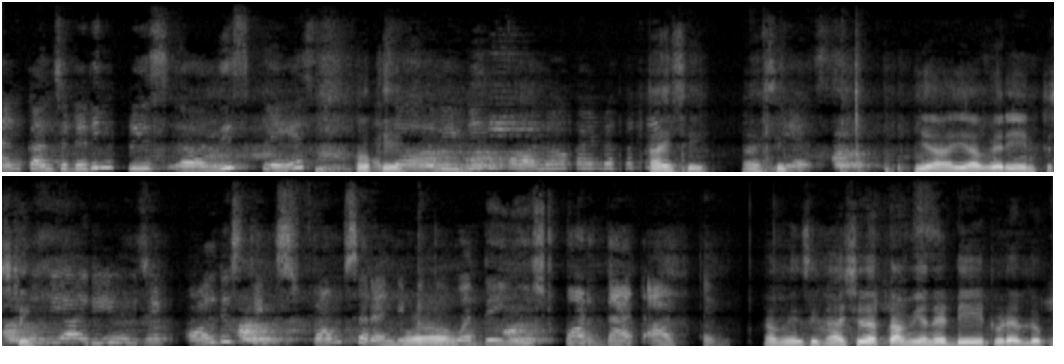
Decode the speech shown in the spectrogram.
and considering please uh, this place Okay. as a reading corner kind of a thing. i see i see Yes. yeah yeah very interesting So we are reusing all these things from serendipity Wow. what they used for that art thing. amazing i should have come here on a day it would have looked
